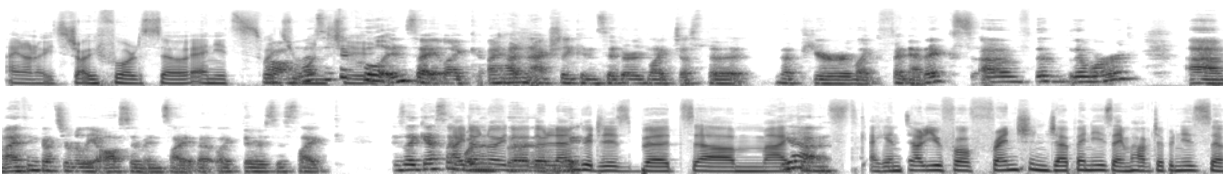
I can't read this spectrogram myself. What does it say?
I don't know. It's joyful. So, and it's what oh, you want. That's such to... a cool insight. Like, I hadn't actually considered like just the the pure like phonetics of the the word. Um, I think that's a really awesome insight. That like there's this like because I guess like, I don't know in other languages, but um, I yeah. can I can tell you for French and Japanese, I'm half Japanese, so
